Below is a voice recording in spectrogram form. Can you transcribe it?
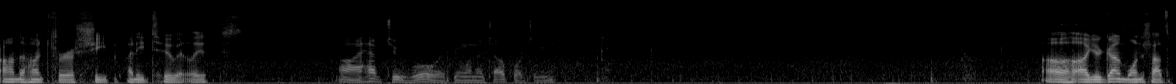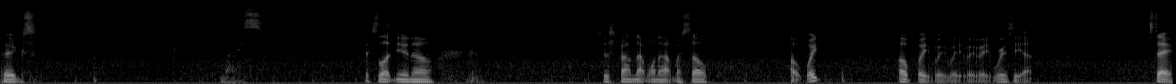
on the hunt for a sheep. I need two at least. Oh, I have two wool if you want to teleport to me. Oh, uh, your gun one shots pigs. Nice. Just letting you know. Just found that one out myself. Oh wait. Oh wait, wait, wait, wait, wait. Where's he at? Stay.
